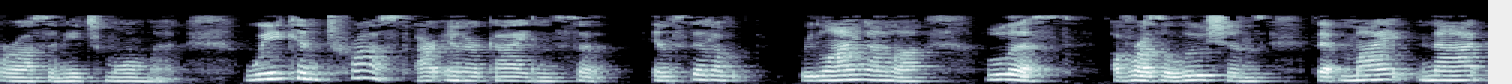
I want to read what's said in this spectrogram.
for us in each moment. We can trust our inner guidance instead of relying on a list of resolutions that might not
